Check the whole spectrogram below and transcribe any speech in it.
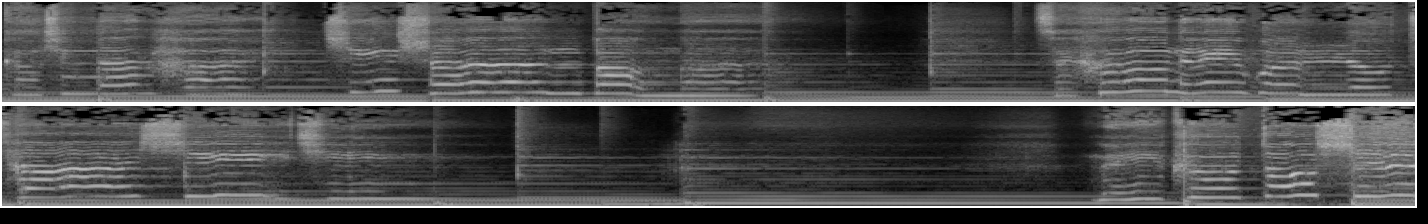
钢琴男孩精神饱满，在河内温柔叹息情，每一刻都是。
